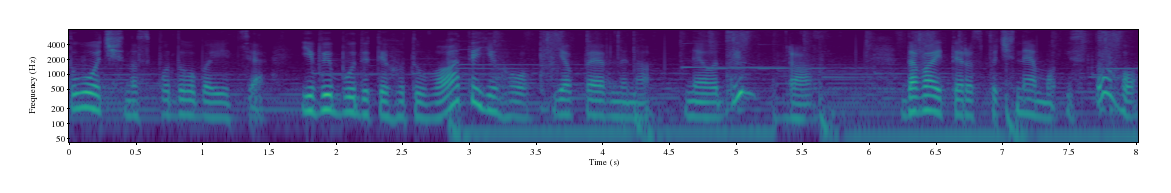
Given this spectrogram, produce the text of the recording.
точно сподобається, і ви будете готувати його, я впевнена, не один раз. Давайте розпочнемо із того,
